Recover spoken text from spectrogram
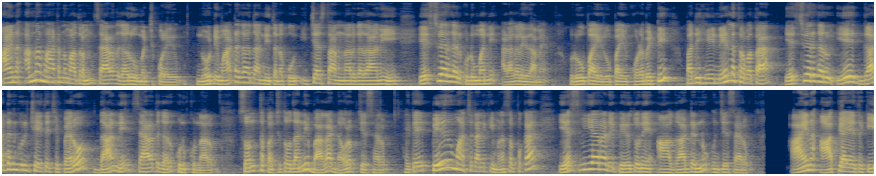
ఆయన అన్న మాటను మాత్రం శారద గారు మర్చిపోలేదు. నోటి మాటగా దాన్ని తనకు ఇచ్చేస్తా అన్నారు కదా అని ఎస్వీఆర్ గారి కుటుంబాన్ని అడగలేదు ఆమె. రూపాయి రూపాయి కూడబెట్టి పదిహేనేళ్ళ తర్వాత ఎస్వీఆర్ గారు ఏ గార్డెన్ గురించి అయితే చెప్పారో దాన్ని శారద గారు కొనుక్కున్నారు. సొంత ఖర్చుతో దాన్ని బాగా డెవలప్ చేశారు. అయితే పేరు మార్చడానికి మనసొప్పక ఎస్వీఆర్ అనే పేరుతోనే ఆ గార్డెన్ను ఉంచేశారు. ఆయన ఆప్యాయతకి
